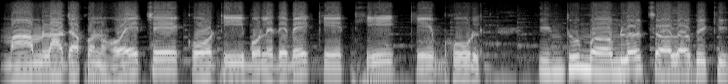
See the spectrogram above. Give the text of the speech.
মামলা যখন হয়েছে কোর্টই বলে দেবে কে ঠিক কে ভুল। কিন্তু মামলা চালাবে কি?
